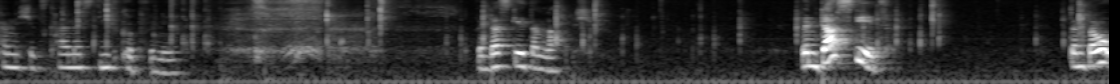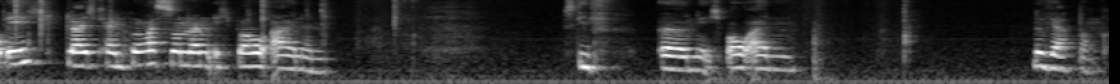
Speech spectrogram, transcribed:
kann ich jetzt keine Steve-Köpfe nehmen. Wenn das geht, dann lache ich. Wenn das geht, dann baue ich gleich kein Horst, sondern ich baue einen Steve. Äh, nee, ich baue einen. Eine Werkbank.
